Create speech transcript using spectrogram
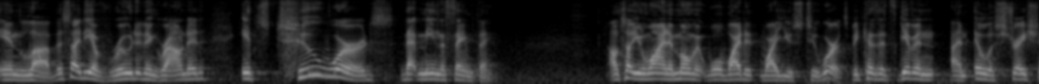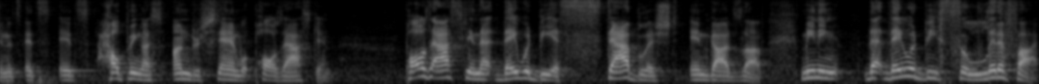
in love. This idea of rooted and grounded, it's two words that mean the same thing. I'll tell you why in a moment. Well, why, did, why use two words? Because it's given an illustration, it's, it's, it's helping us understand what Paul's asking. Paul's asking that they would be established in God's love, meaning that they would be solidified.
